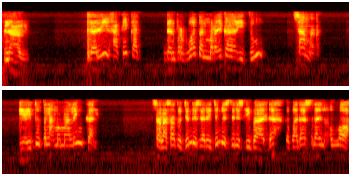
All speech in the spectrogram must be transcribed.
Nah, dari hakikat dan perbuatan mereka itu sama, yaitu telah memalingkan salah satu jenis dari jenis-jenis ibadah kepada selain Allah.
